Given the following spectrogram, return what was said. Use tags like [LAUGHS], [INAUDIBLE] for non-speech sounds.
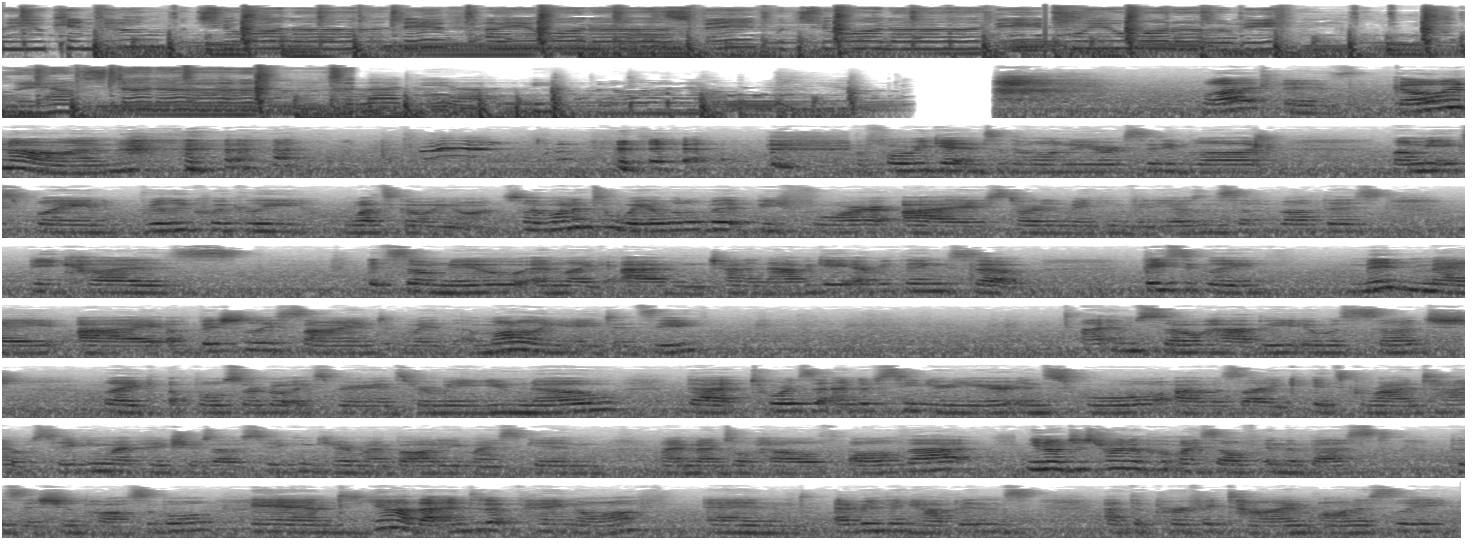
where you can do what you wanna, live how you wanna, what you wanna, be who you wanna be. What is going on? [LAUGHS] Before we get into the whole New York City vlog, let me explain really quickly what's going on. So I wanted to wait a little bit before I started making videos and stuff about this because it's so new and like I'm trying to navigate everything. So basically mid-May I officially signed with a modeling agency. I am so happy. It was such like a full circle experience for me. You know that towards the end of senior year in school, I was like, it's grind time. I was taking my pictures, I was taking care of my body, my skin, my mental health, all of that. You know, just trying to put myself in the best position possible. And yeah, that ended up paying off and everything happens at the perfect time, honestly.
